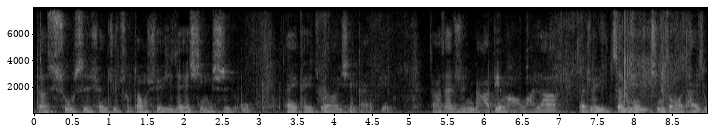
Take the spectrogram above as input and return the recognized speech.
的舒适圈，去主动学习这些新事物，那也可以做到一些改变。然后再就是你把它变好玩啦，那就以正面、轻松的态度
